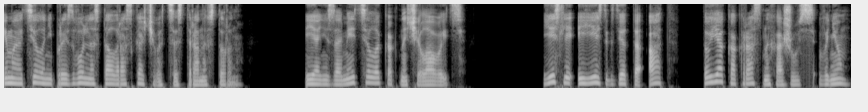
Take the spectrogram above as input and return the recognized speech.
и мое тело непроизвольно стало раскачиваться из стороны в сторону. Я не заметила, как начала выть. Если и есть где-то ад, то я как раз нахожусь в нем.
